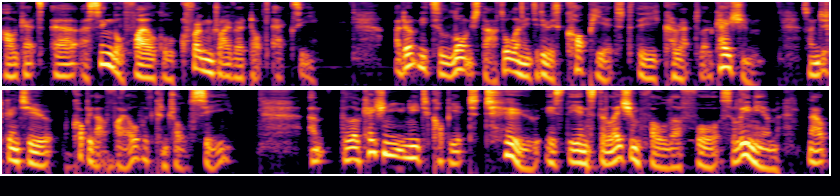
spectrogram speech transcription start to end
I'll get a, a single file called chromedriver.exe. I don't need to launch that. All I need to do is copy it to the correct location. So I'm just going to copy that file with Control C um, the location you need to copy it to is the installation folder for Selenium. Now,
